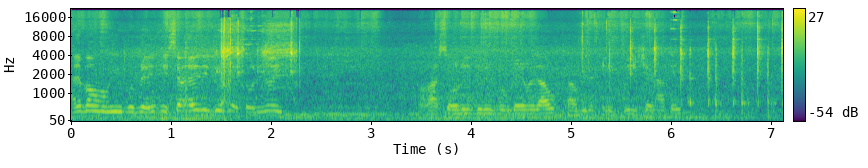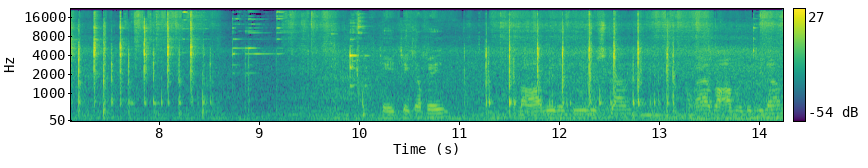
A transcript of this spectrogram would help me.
Ano bang magiging problema? Isa, ano yung problema? Solenoid. Baka solenoid din yung problema daw. Sabi ng electrician natin. Check-check upin. Baka may nagdulos lang. Kaya baka madumi lang.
